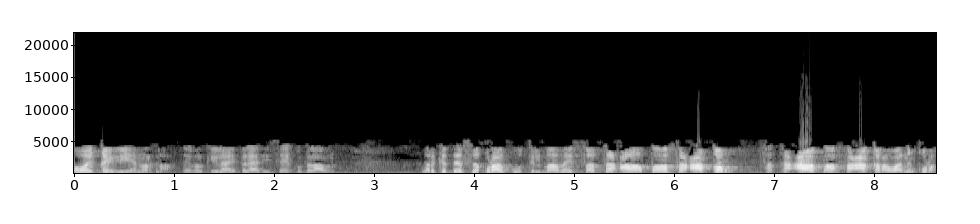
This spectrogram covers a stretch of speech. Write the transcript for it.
Oo way qayliyeen markaa dee kolkii ilaahay balaadiisa ay ku bilaaban. Marka dee sida qur'aanku uu tilmaamay fatacaataa facaqar fatacaataa facaqara waa nin qura.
